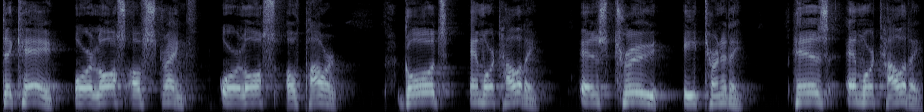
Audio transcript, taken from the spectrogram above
decay, or loss of strength, or loss of power. God's immortality is true eternity. His immortality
